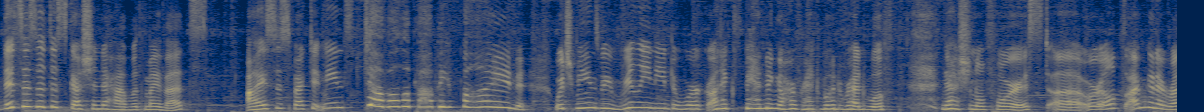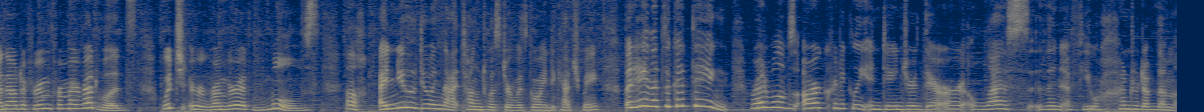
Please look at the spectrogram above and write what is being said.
this is a discussion to have with my vets. I suspect it means double the puppy fine, which means we really need to work on expanding our Redwood Red Wolf National Forest, uh, or else I'm gonna run out of room for my redwoods, which, or remember, wolves. Oh, I knew doing that tongue twister was going to catch me, but hey, that's a good thing. Red wolves are critically endangered. There are less than a few hundred of them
